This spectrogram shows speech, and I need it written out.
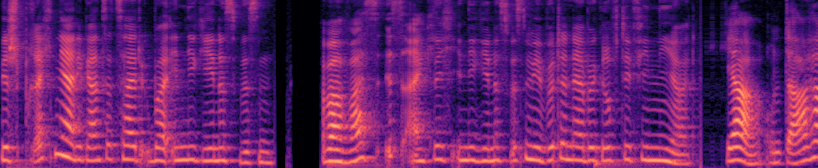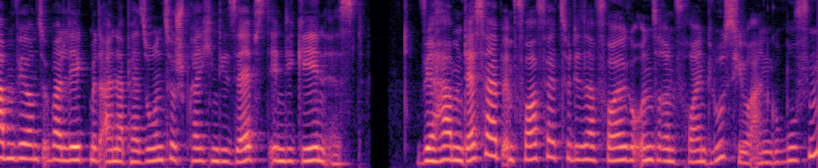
Wir sprechen ja die ganze Zeit über indigenes Wissen. Aber was ist eigentlich indigenes Wissen? Wie wird denn der Begriff definiert? Ja, und da haben wir uns überlegt, mit einer Person zu sprechen, die selbst indigen ist. Wir haben deshalb im Vorfeld zu dieser Folge unseren Freund Lucio angerufen.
